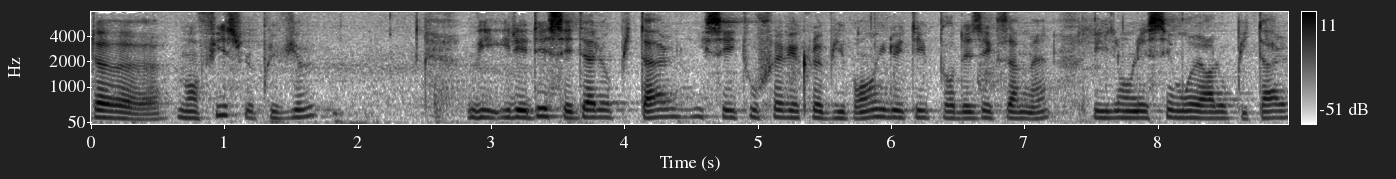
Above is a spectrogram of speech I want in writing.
de mon fils, le plus vieux, oui, il est décédé à l'hôpital. Il s'est étouffé avec le biberon. Il était pour des examens. Et ils l'ont laissé mourir à l'hôpital.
